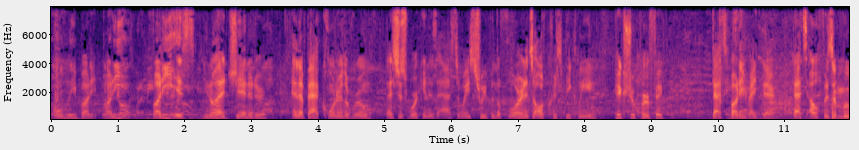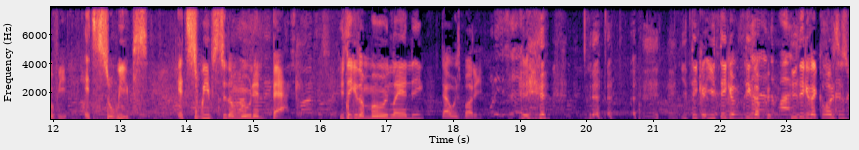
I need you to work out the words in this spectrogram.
Only Buddy. Buddy. Buddy is you know that janitor in the back corner of the room that's just working his ass away, sweeping the floor, and it's all crispy clean, picture perfect. That's Buddy right there. That's Elf as a movie. It sweeps. It sweeps to the moon and back. You think of the moon landing? That was Buddy. You think you think of you think of, you think of the closest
